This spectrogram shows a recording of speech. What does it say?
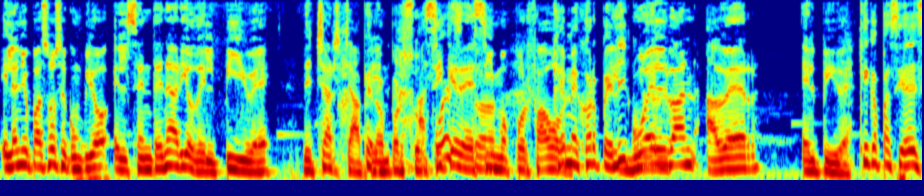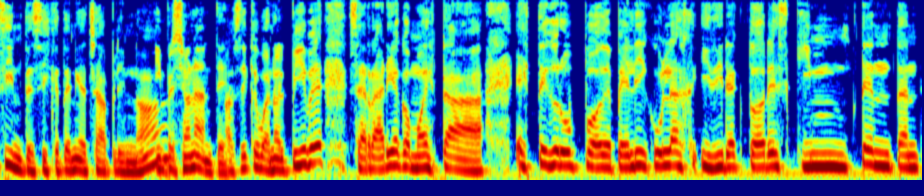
el año pasado se cumplió el centenario del pibe de Charles Chaplin. por Así que decimos, por favor, qué mejor película. Vuelvan a ver el pibe. Qué capacidad de síntesis que tenía Chaplin, ¿no? Impresionante. Así que bueno, el pibe cerraría como esta, este grupo de películas y directores que intentan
